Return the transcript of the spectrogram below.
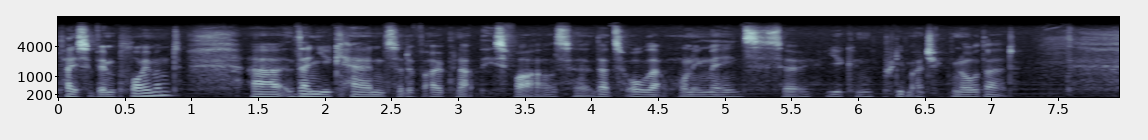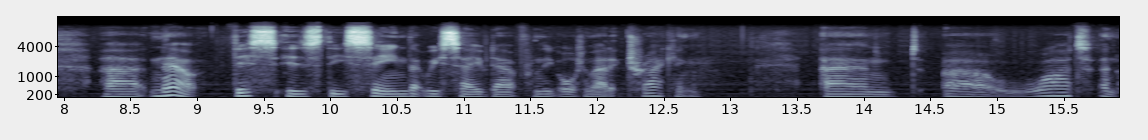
place of employment, uh, then you can sort of open up these files. Uh, that's all that warning means, so you can pretty much ignore that. Uh, now, this is the scene that we saved out from the automatic tracking. And what an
